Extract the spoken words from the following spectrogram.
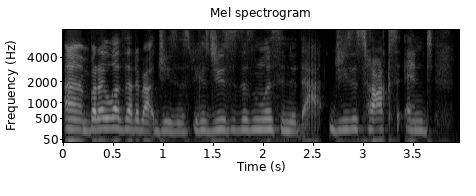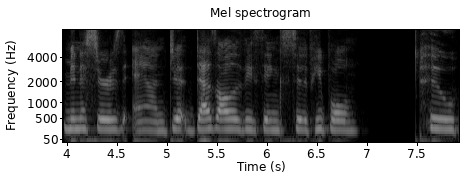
Um, but I love that about Jesus because Jesus doesn't listen to that. Jesus talks and ministers and d- does all of these things to the people who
